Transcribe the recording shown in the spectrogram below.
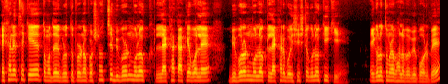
এখানে থেকে তোমাদের গুরুত্বপূর্ণ প্রশ্ন হচ্ছে, বিবরণমূলক লেখা কাকে বলে? বিবরণমূলক লেখার বৈশিষ্ট্যগুলো কি কি? এগুলো তোমরা ভালোভাবে পড়বে।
